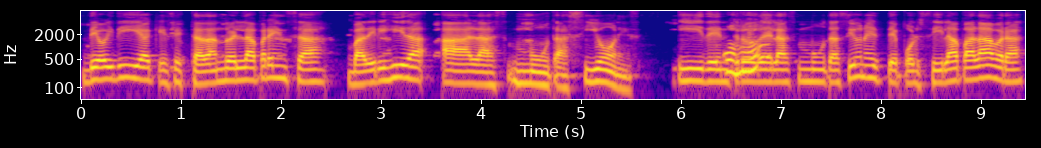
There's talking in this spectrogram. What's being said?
de hoy día que se está dando en la prensa va dirigida a las mutaciones. Y dentro de las mutaciones, de por sí la palabra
